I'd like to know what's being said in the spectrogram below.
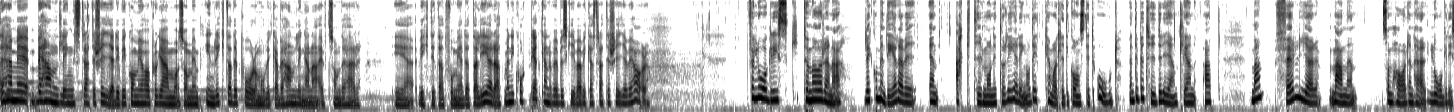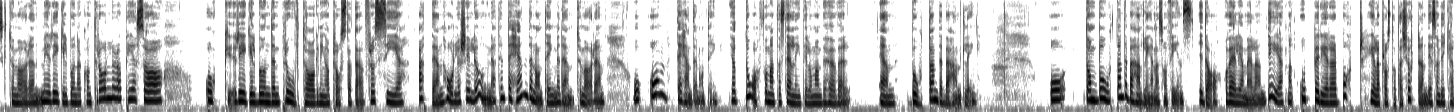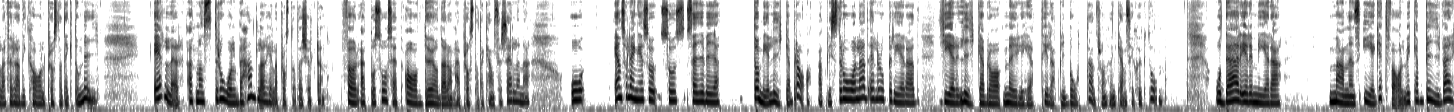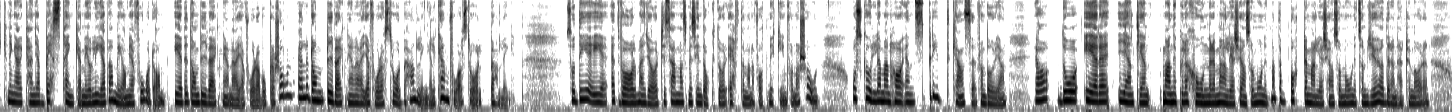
Det här med behandlingsstrategier, det, vi kommer ju ha program som är inriktade på de olika behandlingarna eftersom det här är viktigt att få mer detaljerat. Men i korthet kan du väl beskriva vilka strategier vi har? För lågrisktumörerna rekommenderar vi en aktiv monitorering och det kan vara ett lite konstigt ord, men det betyder egentligen att man följer mannen som har den här lågrisktumören med regelbundna kontroller av PSA och regelbunden provtagning av prostata för att se att den håller sig lugn, att det inte händer någonting med den tumören. Och om det händer någonting, ja då får man ta ställning till om man behöver en botande behandling. Och de botande behandlingarna som finns idag att välja mellan, det är att man opererar bort hela prostatakörteln, det som vi kallar för radikal prostatektomi. Eller att man strålbehandlar hela prostatakörteln för att på så sätt avdöda de här prostatacancercellerna. Och än så länge så, så säger vi att de är lika bra. Att bli strålad eller opererad ger lika bra möjlighet till att bli botad från en cancersjukdom. Och där är det mera mannens eget val. Vilka biverkningar kan jag bäst tänka mig att leva med om jag får dem? Är det de biverkningarna jag får av operation eller de biverkningarna jag får av strålbehandling eller kan få av strålbehandling? Så det är ett val man gör tillsammans med sin doktor efter man har fått mycket information. Och skulle man ha en spridd cancer från början, ja då är det egentligen manipulation med det manliga könshormonet. Man tar bort det manliga könshormonet som göder den här tumören.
